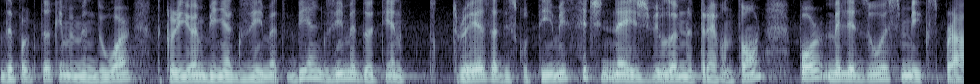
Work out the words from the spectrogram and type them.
dhe për këtë kemi menduar të krijojmë binjakëzimet. Binjakëzimet do të jenë tryeza diskutimi, siç ne i zhvillojmë në trevën tonë, por me lexues miks, pra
